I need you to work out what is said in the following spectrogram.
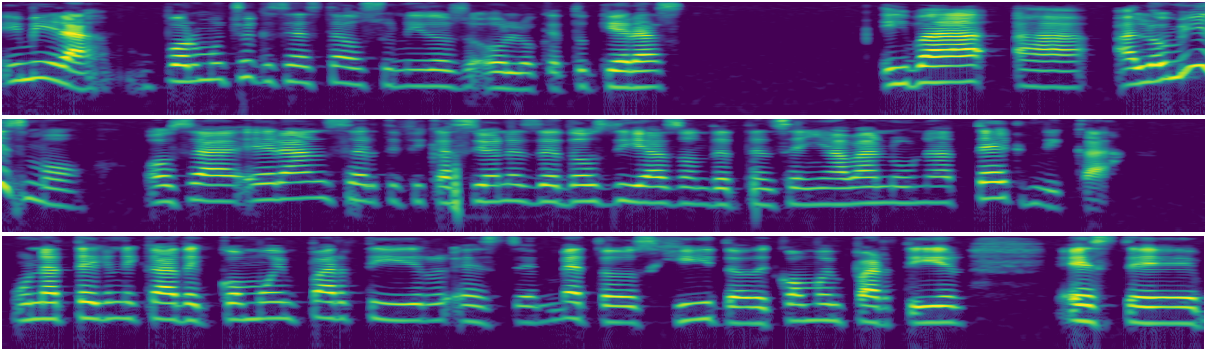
y mira, por mucho que sea Estados Unidos o lo que tú quieras, iba a, a lo mismo. O sea, eran certificaciones de dos días donde te enseñaban una técnica, una técnica de cómo impartir este, métodos HIT o de cómo impartir este,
